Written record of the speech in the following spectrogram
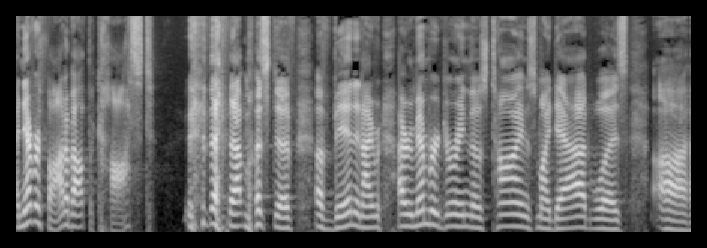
I never thought about the cost that that must have, have been. And I, I remember during those times, my dad was uh,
